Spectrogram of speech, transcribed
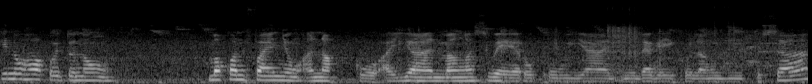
kinuha ko ito nung makonfine yung anak ko. Ayan, mga swero po yan. Nilagay ko lang dito sa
